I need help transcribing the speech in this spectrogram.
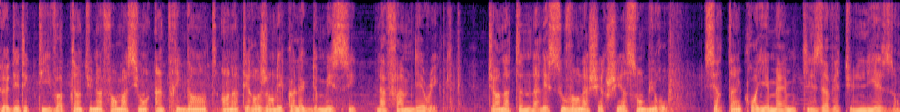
Le détective obtint une information intrigante en interrogeant les collègues de Missy, la femme d'Eric. Jonathan allait souvent la chercher à son bureau. Certains croyaient même qu'ils avaient une liaison.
